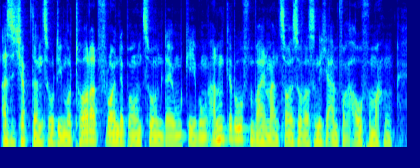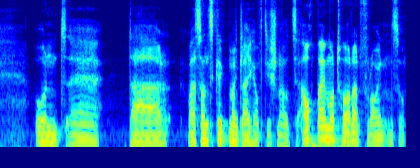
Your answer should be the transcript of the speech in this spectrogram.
also ich habe dann so die Motorradfreunde bei uns so in der Umgebung angerufen, weil man soll sowas nicht einfach aufmachen und äh, da, weil sonst kriegt man gleich auf die Schnauze. Auch bei Motorradfreunden so.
